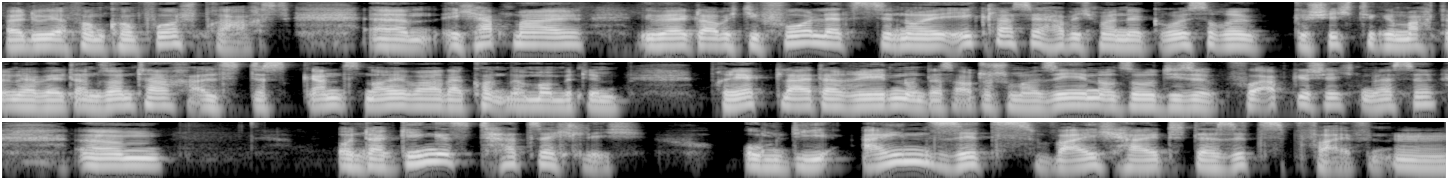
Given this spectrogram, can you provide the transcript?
weil du ja vom Komfort sprachst. Ähm, ich habe mal über, glaube ich, die vorletzte neue E-Klasse, habe ich mal eine größere Geschichte gemacht in der Welt am Sonntag, als das ganz neu war. Da konnten wir mal mit dem Projektleiter reden und das Auto schon mal sehen und so diese Vorabgeschichten weißt du? Ähm, und da ging es tatsächlich um die Einsitzweichheit der Sitzpfeifen.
